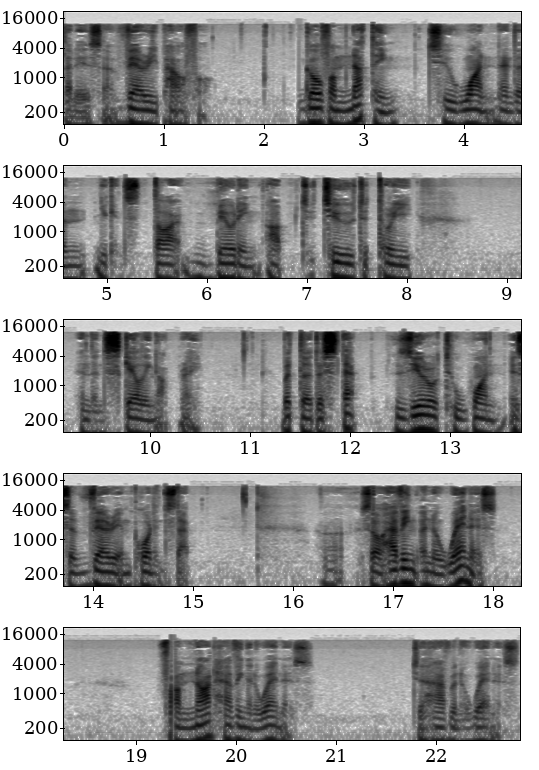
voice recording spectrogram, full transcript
that is uh, very powerful. Go from nothing to one, and then you can start building up to two to three, and then scaling up, right? But the, the step zero to one is a very important step. Uh, so having an awareness from not having an awareness to have an awareness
